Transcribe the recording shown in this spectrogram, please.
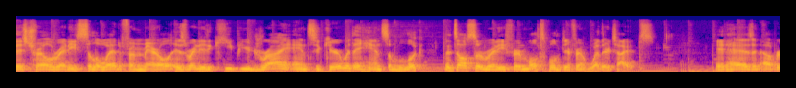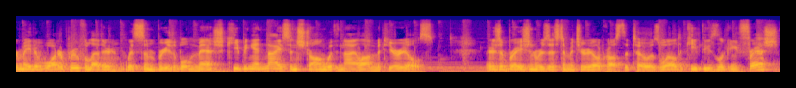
This trail-ready silhouette from Merrell is ready to keep you dry and secure with a handsome look, that's also ready for multiple different weather types. It has an upper made of waterproof leather with some breathable mesh, keeping it nice and strong with nylon materials. There's abrasion resistant material across the toe as well to keep these looking fresh,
